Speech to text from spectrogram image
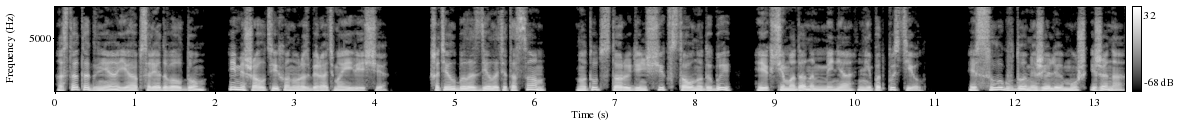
Остаток дня я обследовал дом и мешал Тихону разбирать мои вещи. Хотел было сделать это сам, но тут старый денщик встал на дыбы и к чемоданам меня не подпустил. Из слуг в доме жили муж и жена.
